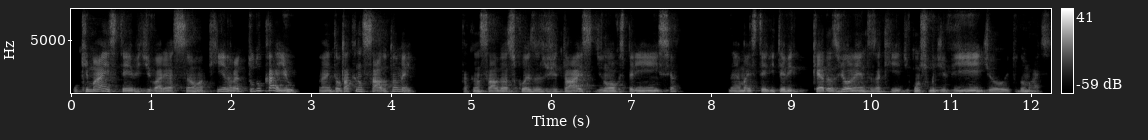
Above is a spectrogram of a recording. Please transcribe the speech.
o que mais teve de variação aqui, na verdade, tudo caiu. Né? Então está cansado também. Está cansado das coisas digitais, de novo, experiência, né? mas teve, teve quedas violentas aqui, de consumo de vídeo e tudo mais.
